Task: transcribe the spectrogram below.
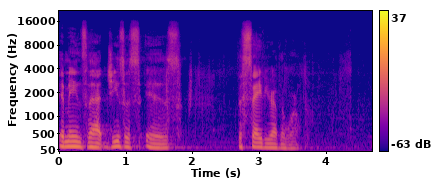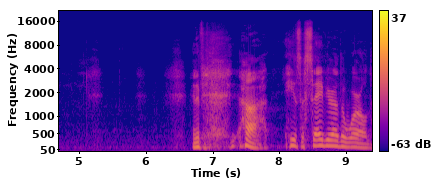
it means that Jesus is the Savior of the world. And if uh, He's the Savior of the world,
